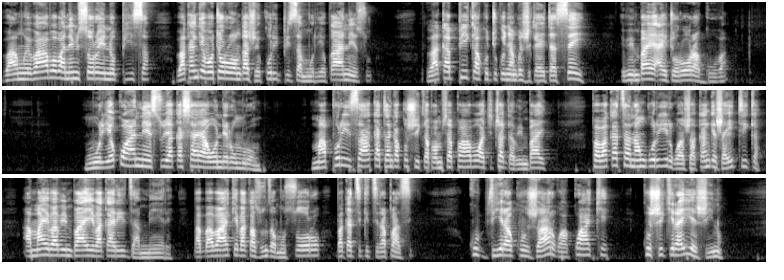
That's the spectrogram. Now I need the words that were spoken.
Vamwe vavo vane misoro inopisa vakange votoronga zvekuripisa mhuri yekwanesu. Vakapika kuti kunyange zvikaita sei vimbai aitoroora guva. Mhuri yekwanesu yakashayawo neromuromo mapurisa akatanga kusvika pamusha pavo achitsvaga vimbai. Pavakatsanangurirwa zvakange zvaitika amai vavimbai vakaridza mhere baba vake vakazunza musoro vakatsikitsira pasi. Kubvira kuzvarwa kwake kusvikira iye zvino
